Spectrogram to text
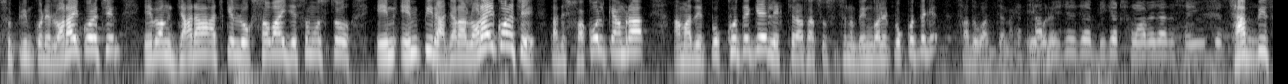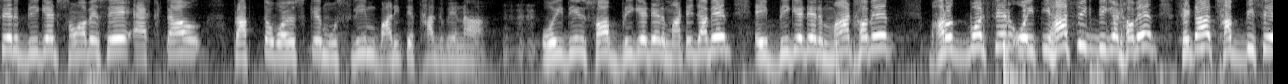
সুপ্রিম কোর্টে লড়াই করেছে এবং যারা আজকে লোকসভায় যে সমস্ত এম এমপিরা যারা লড়াই করেছে তাদের সকলকে আমরা আমাদের পক্ষ থেকে লেকচারার্স অ্যাসোসিয়েশন অফ বেঙ্গলের পক্ষ থেকে সাধুবাদ জানাই। ছাব্বিশের ব্রিগেড সমাবেশে একটাও প্রাপ্তবয়স্কে মুসলিম বাড়িতে থাকবে না। ওই দিন সব ব্রিগেডের মাঠে যাবে। এই ব্রিগেডের মাঠ হবে ভারতবর্ষের ঐতিহাসিক ব্রিগেড হবে সেটা ছাব্বিশে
